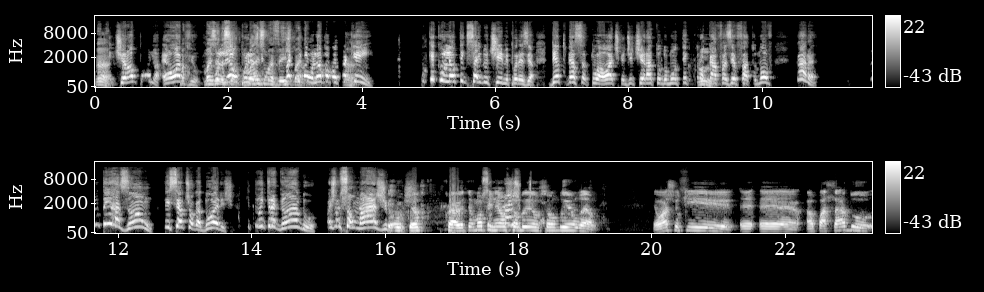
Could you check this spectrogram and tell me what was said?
Ah. Tem que tirar o Puma, é óbvio. Mas, mas olha Léo, só, por mais exemplo, uma vez... Vai tirar o Léo pra botar ah. quem? Por que, que o Léo tem que sair do time, por exemplo? Dentro dessa tua ótica de tirar todo mundo, ter que trocar, hum. fazer fato novo, cara, não tem razão. Tem certos jogadores que estão entregando, mas não são mágicos. Eu, eu, cara, eu tenho uma opinião sobre, sobre o Léo. Eu acho que é, é, ao passar do,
